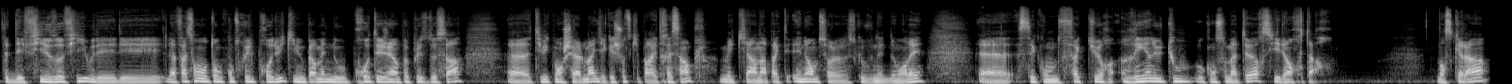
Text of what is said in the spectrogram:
peut-être des philosophies ou des, des, la façon dont on construit le produit qui nous permet de nous protéger un peu plus de ça. Euh, typiquement chez Alma, il y a quelque chose qui paraît très simple, mais qui a un impact énorme sur le, ce que vous venez de demander. Euh, c'est qu'on ne facture rien du tout au consommateur s'il est en retard. Dans ce cas-là,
